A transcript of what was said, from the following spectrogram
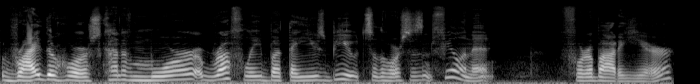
ride their horse kind of more roughly, but they use bute so the horse isn't feeling it for about a year.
